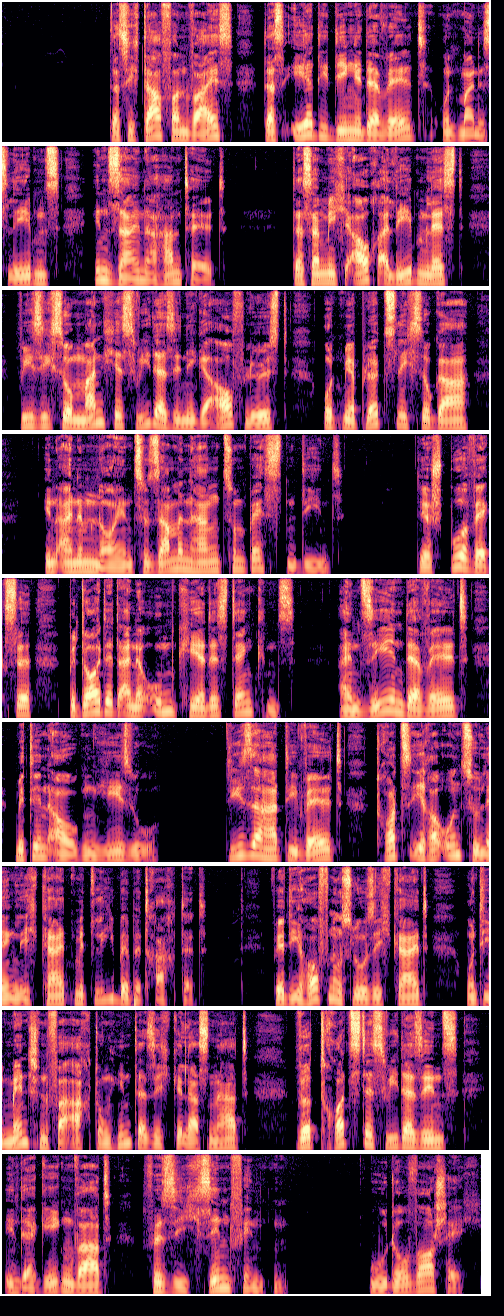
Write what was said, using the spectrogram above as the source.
dass ich davon weiß, dass er die Dinge der Welt und meines Lebens in seiner Hand hält, dass er mich auch erleben lässt, wie sich so manches Widersinnige auflöst und mir plötzlich sogar in einem neuen Zusammenhang zum Besten dient. Der Spurwechsel bedeutet eine Umkehr des Denkens, ein Sehen der Welt mit den Augen Jesu. Dieser hat die Welt trotz ihrer Unzulänglichkeit mit Liebe betrachtet. Wer die Hoffnungslosigkeit und die Menschenverachtung hinter sich gelassen hat, wird trotz des Widersinns in der Gegenwart für sich Sinn finden. Udo Worschech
